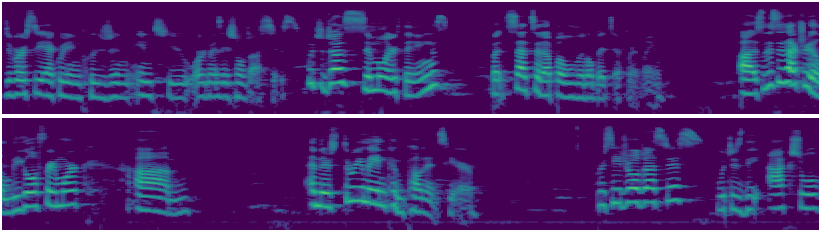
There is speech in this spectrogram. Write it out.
diversity, equity, inclusion into organizational justice, which does similar things, but sets it up a little bit differently. Uh, so, this is actually a legal framework. Um, and there's three main components here procedural justice, which is the actual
